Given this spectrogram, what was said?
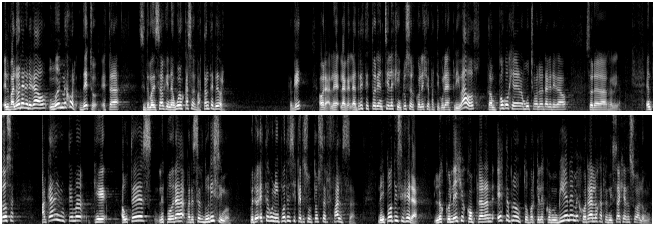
El valor agregado no es mejor. De hecho, está sistematizado que en algunos casos es bastante peor. ¿Ok? Ahora, la, triste historia en Chile es que incluso los colegios particulares privados tampoco generan mucho valor agregado sobre la realidad. Entonces, acá hay un tema que a ustedes les podrá parecer durísimo, pero esta es una hipótesis que resultó ser falsa. La hipótesis era, los colegios comprarán este producto porque les conviene mejorar los aprendizajes de sus alumnos.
